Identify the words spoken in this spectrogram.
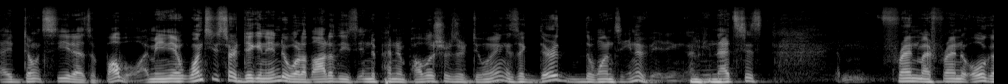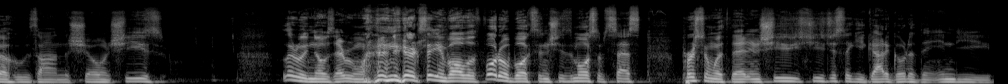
I don't see it as a bubble. I mean, you know, once you start digging into what a lot of these independent publishers are doing, is like they're the ones innovating. I mean, mm-hmm. that's just um, friend, my friend Olga, who's on the show, and she's literally knows everyone in New York City involved with photo books, and she's the most obsessed person with it. And she she's just like, you got to go to the indie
